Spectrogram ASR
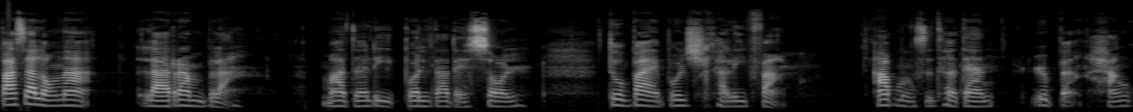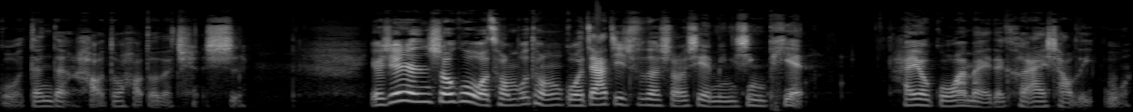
巴塞隆纳拉让布拉，马德里波尔达德索尔，杜拜布什卡利法，阿姆斯特丹，日本、韩国等等好多好多的城市。有些人收过我从不同国家寄出的手写明信片。还有国外买的可爱小礼物，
